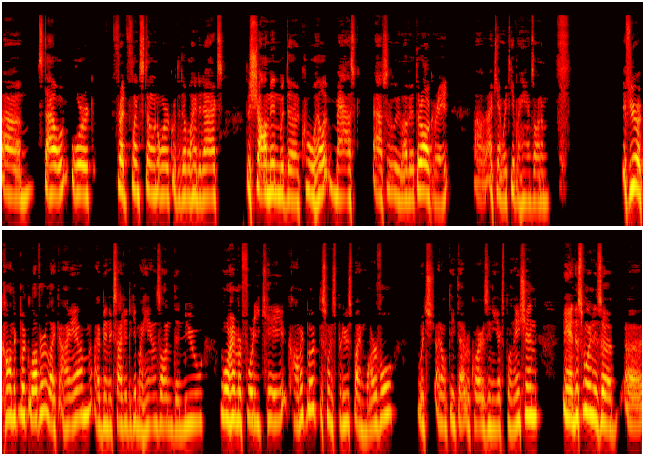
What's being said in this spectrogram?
um, style orc, Fred Flintstone orc with the double-handed axe, the shaman with the cool helmet mask. Absolutely love it. They're all great. Uh, I can't wait to get my hands on them. If you're a comic book lover like I am, I've been excited to get my hands on the new Warhammer 40k comic book. This one is produced by Marvel, which I don't think that requires any explanation. And this one is a, a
